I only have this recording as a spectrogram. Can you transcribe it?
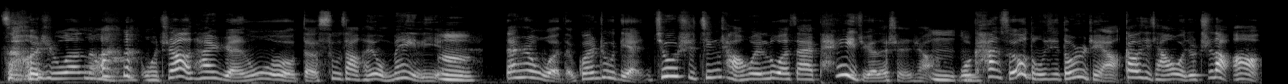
怎么说呢？我知道他人物的塑造很有魅力。嗯。但是我的关注点就是经常会落在配角的身上。嗯，我看所有东西都是这样。高启强，我就知道啊，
